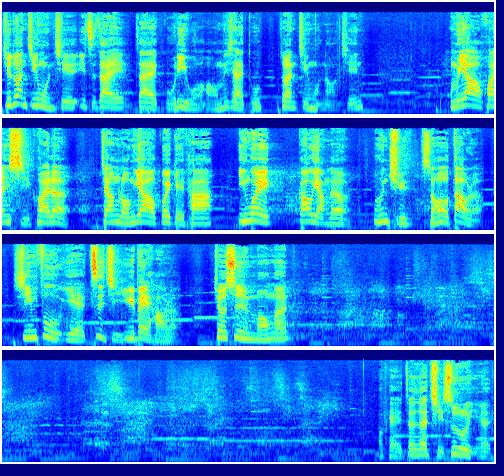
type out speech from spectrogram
这段经文其实一直在在鼓励我哈。我们一起来读这段经文哦，请。我们要欢喜快乐，将荣耀归给他，因为羔羊的婚娶时候到了，新妇也自己预备好了，就是蒙恩。OK，这是在启示录里面，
